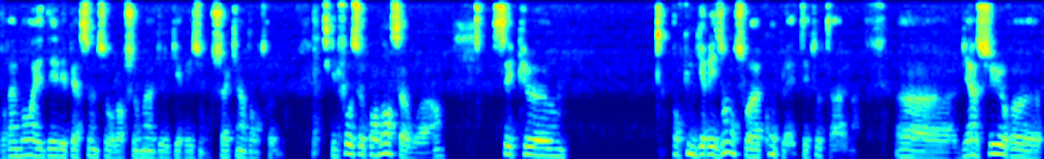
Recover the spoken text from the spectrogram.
vraiment aider les personnes sur leur chemin de guérison, chacun d'entre nous. Ce qu'il faut cependant savoir, c'est que pour qu'une guérison soit complète et totale. Euh, bien sûr, euh,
